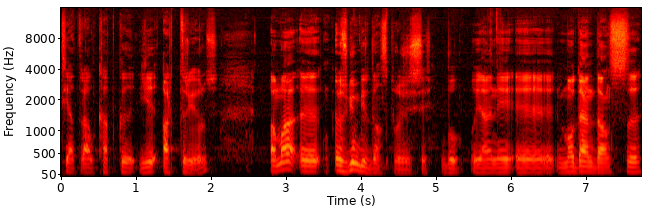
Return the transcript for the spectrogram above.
tiyatral katkıyı arttırıyoruz. Ama e, özgün bir dans projesi bu. Yani e, modern dansı,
